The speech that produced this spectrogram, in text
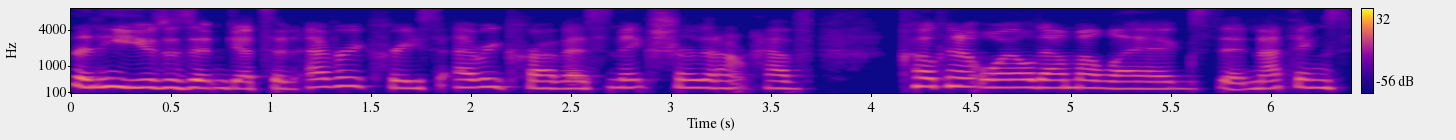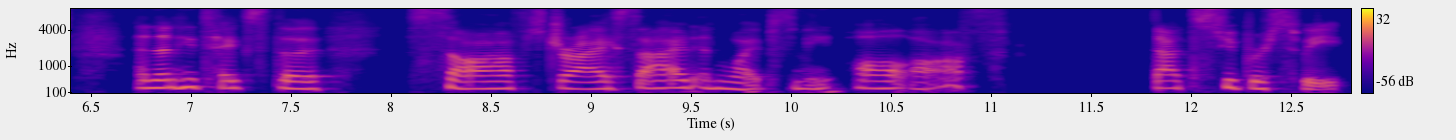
Then he uses it and gets in every crease, every crevice, makes sure that I don't have coconut oil down my legs, that nothing's, and then he takes the soft, dry side and wipes me all off. That's super sweet.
